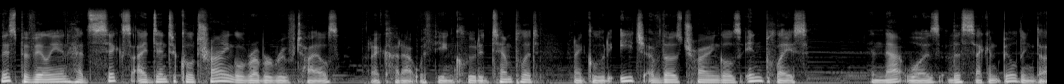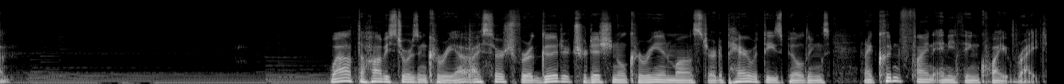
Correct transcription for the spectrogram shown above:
This pavilion had six identical triangle rubber roof tiles that I cut out with the included template, and I glued each of those triangles in place and that was the second building done. While at the hobby stores in Korea, I searched for a good traditional Korean monster to pair with these buildings, and I couldn't find anything quite right.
